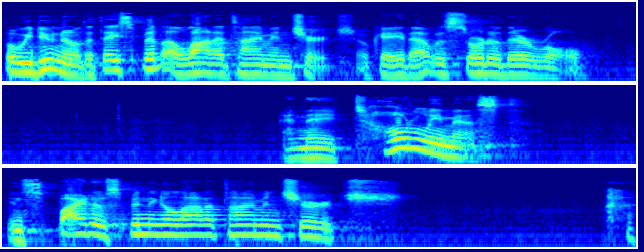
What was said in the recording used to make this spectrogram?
But we do know that they spent a lot of time in church, okay? That was sort of their role. And they totally missed, in spite of spending a lot of time in church,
